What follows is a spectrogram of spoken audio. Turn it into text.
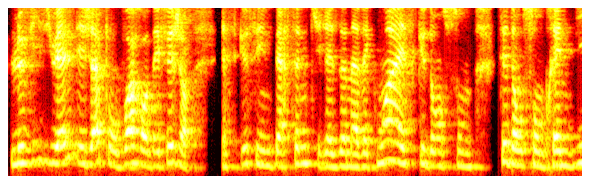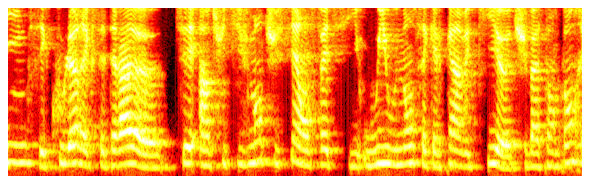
le visuel déjà pour voir en effet, genre, est-ce que c'est une personne qui résonne avec moi? Est-ce que dans son, dans son branding, ses couleurs, etc., euh, tu sais, intuitivement, tu sais en fait si oui ou non c'est quelqu'un avec qui euh, tu vas t'entendre?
